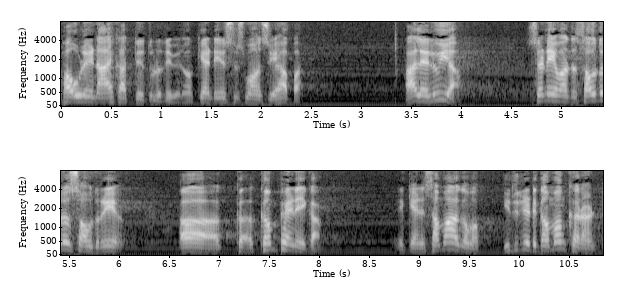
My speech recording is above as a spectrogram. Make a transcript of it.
පවුලේ නායකත්වය තුළ තිබෙනවා. කියන්නේ යේසුස් වහන්සේ යහපත්. හලෙලූයා. සෙනෙහවන්ත සහෝදර සහෝදරිය කම්පැනි එකක්. ඒ කියන්නේ සමාගමක් ඉදිරියට ගමන් කරන්නට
